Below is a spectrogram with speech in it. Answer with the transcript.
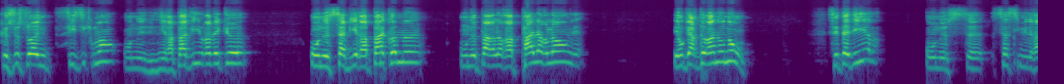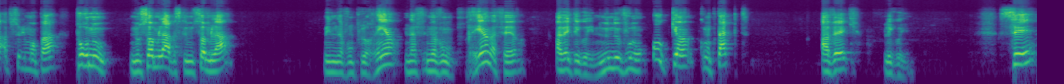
Que ce soit physiquement, on n'ira pas vivre avec eux. On ne s'habillera pas comme eux. On ne parlera pas leur langue. Et on gardera nos noms. C'est-à-dire, on ne s'assimilera absolument pas. Pour nous, nous sommes là parce que nous sommes là, mais nous n'avons plus rien, n'avons rien à faire avec les goïms. Nous ne voulons aucun contact avec les goïms. C'est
